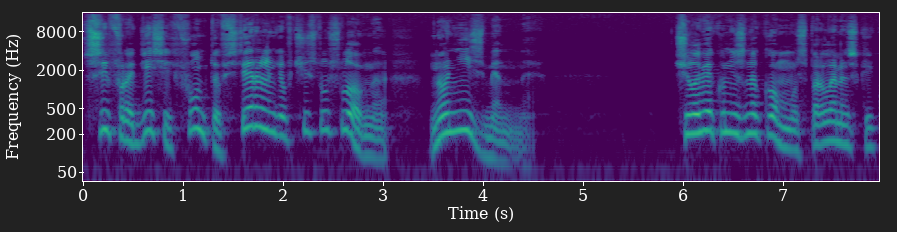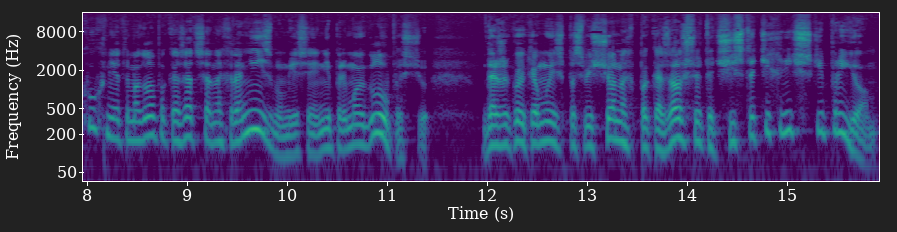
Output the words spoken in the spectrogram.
Цифра 10 фунтов стерлингов чисто условная, но неизменная. Человеку, незнакомому с парламентской кухней, это могло показаться анахронизмом, если не прямой глупостью. Даже кое-кому из посвященных показалось, что это чисто технический прием.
